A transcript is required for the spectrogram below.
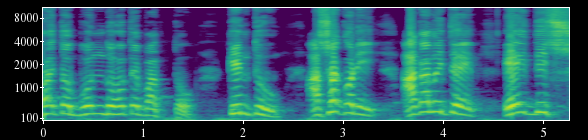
হয়তো বন্ধ হতে পারত। কিন্তু আশা করি আগামীতে এই দৃশ্য,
